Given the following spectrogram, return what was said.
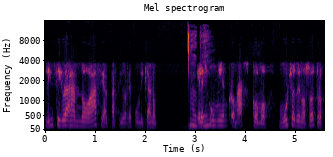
Lindsey Graham no hace al Partido Republicano. Él es un miembro más como muchos de nosotros.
